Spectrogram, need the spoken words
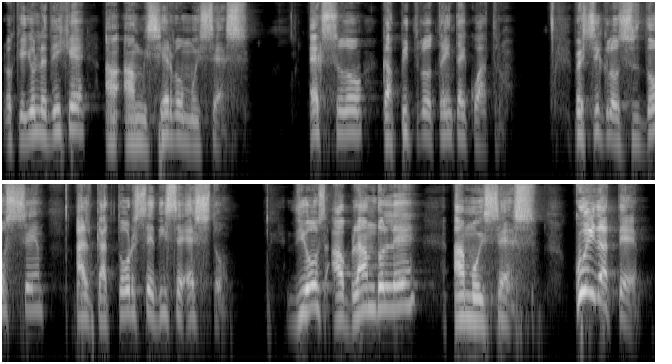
lo que yo le dije a, mi siervo Moisés. Éxodo capítulo 34, versículos 12 al 14 dice esto. Dios hablándole a Moisés, cuídate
